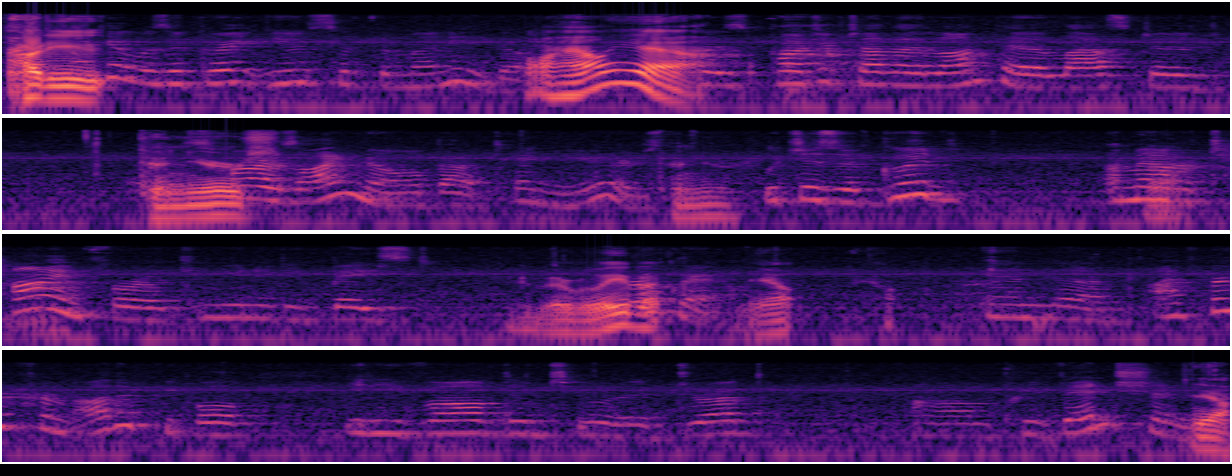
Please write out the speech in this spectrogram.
how do you? I think it was a great use of the money, though. Oh hell yeah! Because Project Adelante lasted, 10 as years. far as I know, about 10 years. 10 years. Which is a good amount Yeah. of time for a community-based. You better believe program. it. Yep. And um, I've heard from other people, it evolved into a drug um, prevention. Yeah.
